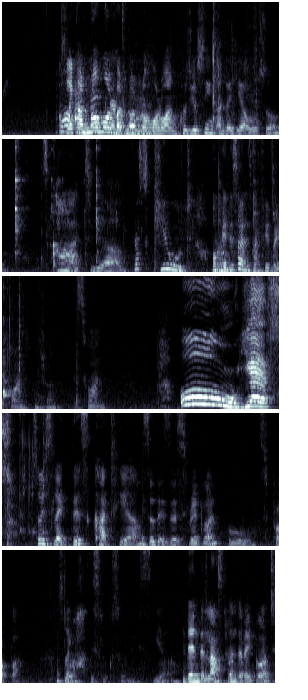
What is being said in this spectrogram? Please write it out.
It's Oh, like I a like normal that but not normal one because you're seeing under here also. It's cut. Yeah. That's cute. Okay, Yeah. this one is my favorite one. Which one? This one. Oh yes. So it's like this cut here. So there's this red one. Oh, It's proper. it's like Ah, this looks so nice. yeah, And then the last one that I got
